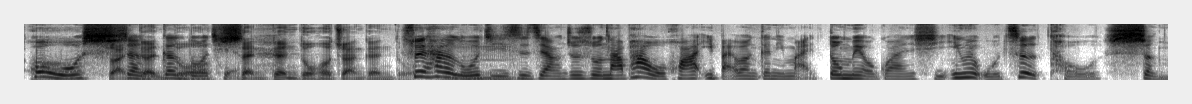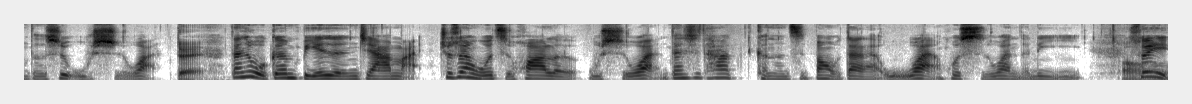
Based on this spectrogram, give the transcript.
或我省更多钱，省更多或赚更多。所以他的逻辑是这样，就是说，哪怕我花一百万跟你买都没有关系，因为我这头省的是五十万。对。但是我跟别人家买，就算我只花了五十万，但是他可能只帮我带来五万或十万的利益。所以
